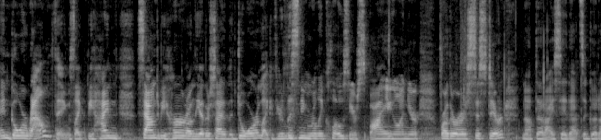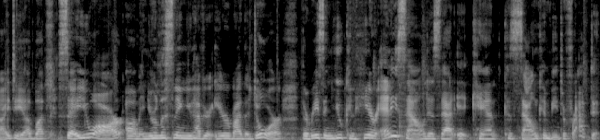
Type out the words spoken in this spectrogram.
and go around things like behind sound to be heard on the other side of the door like if you're listening really close and you're spying on your brother or sister not that i say that's a good idea but say you are um, and you're listening you have your ear by the door the reason you can hear any sound is that it can because sound can be diffracted.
